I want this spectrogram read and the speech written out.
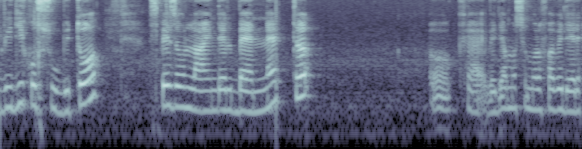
vi dico subito spesa online del Bennett ok vediamo se me lo fa vedere.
